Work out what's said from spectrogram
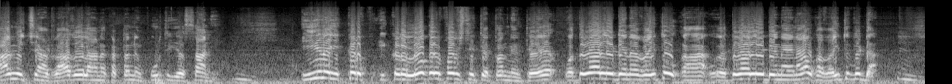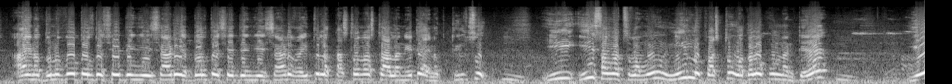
హామీ ఇచ్చాడు రాజోల ఆనకట్ట నేను పూర్తి చేస్తా అని. ఈయన ఇక్కడ ఇక్కడ లోకల్ పరిస్థితి ఎట్లందంటే వద్దవాళ్ళెడ్డి అనే రైతు వద్దవాళ్ళెడ్డి అయినా ఒక రైతు బిడ్డ. ఆయన దున్నపోతులతో సేద్యం చేశాడు ఎద్దలతో సేద్యం చేశాడు రైతుల కష్ట నష్టాలు అనేవి ఆయనకు తెలుసు. ఈ ఈ సంవత్సరము నీళ్ళు ఫస్ట్ వదలకుండంటే ఏ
